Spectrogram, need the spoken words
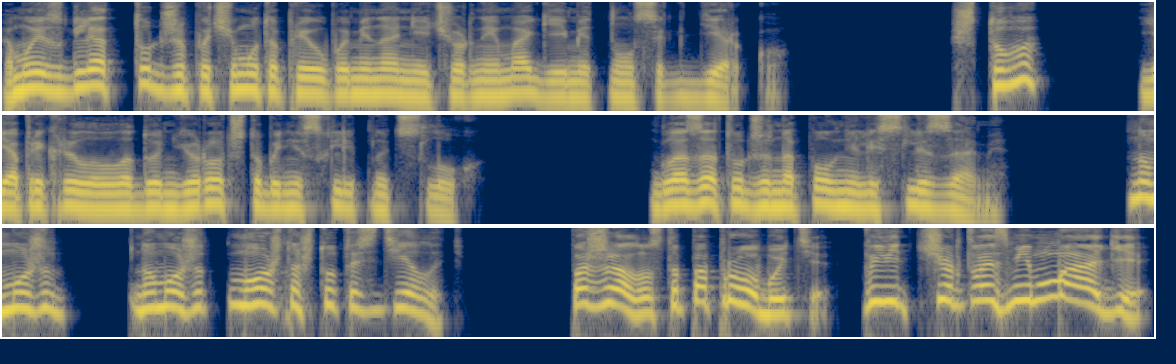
а мой взгляд тут же почему-то при упоминании черной магии метнулся к Дерку. «Что?» — я прикрыла ладонью рот, чтобы не всхлипнуть слух. Глаза тут же наполнились слезами. «Но может, но может, можно что-то сделать? Пожалуйста, попробуйте! Вы ведь, черт возьми, маги!»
